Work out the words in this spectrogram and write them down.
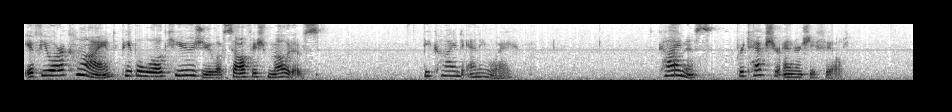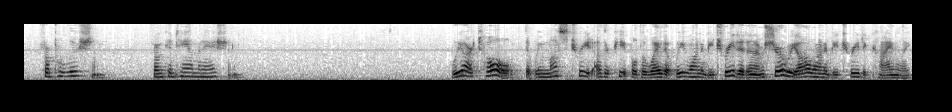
If you are kind, people will accuse you of selfish motives. Be kind anyway. Kindness protects your energy field from pollution, from contamination. We are told that we must treat other people the way that we want to be treated, and I'm sure we all want to be treated kindly.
